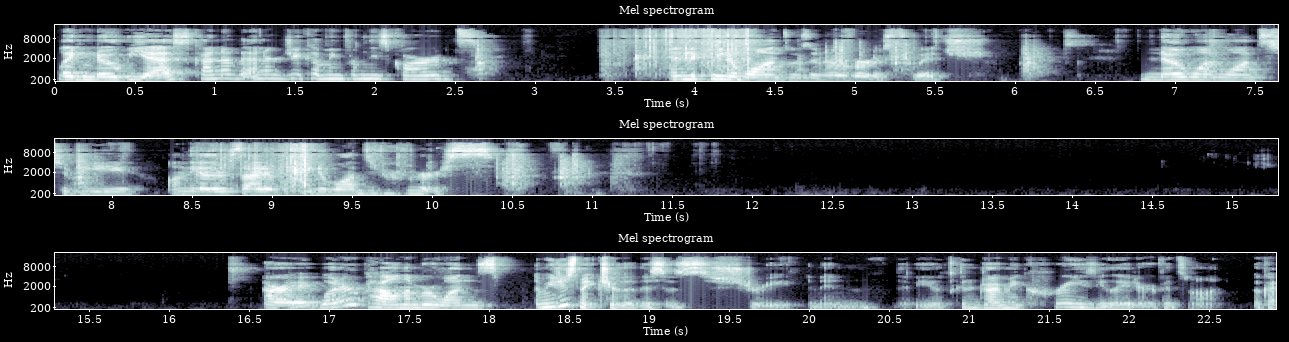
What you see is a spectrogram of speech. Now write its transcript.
like no BS kind of energy coming from these cards. And the Queen of Wands was in reverse, which no one wants to be on the other side of the Queen of Wands in reverse. All right, what are pile number one's let me just make sure that this is straight and in the view. It's to drive me crazy later if it's not. Okay.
